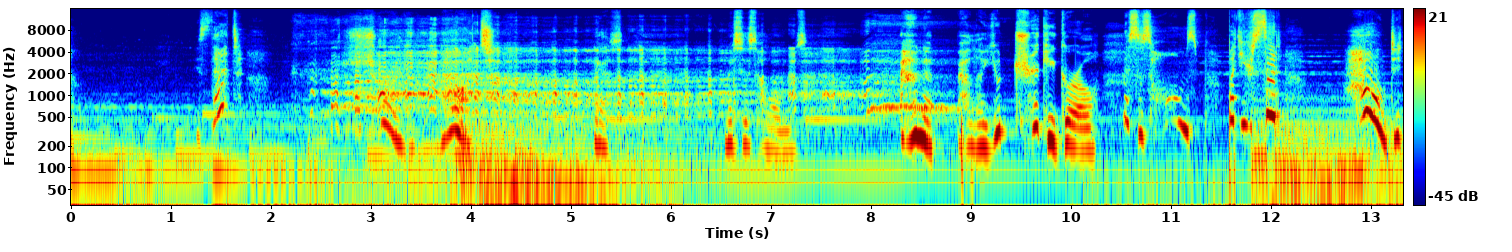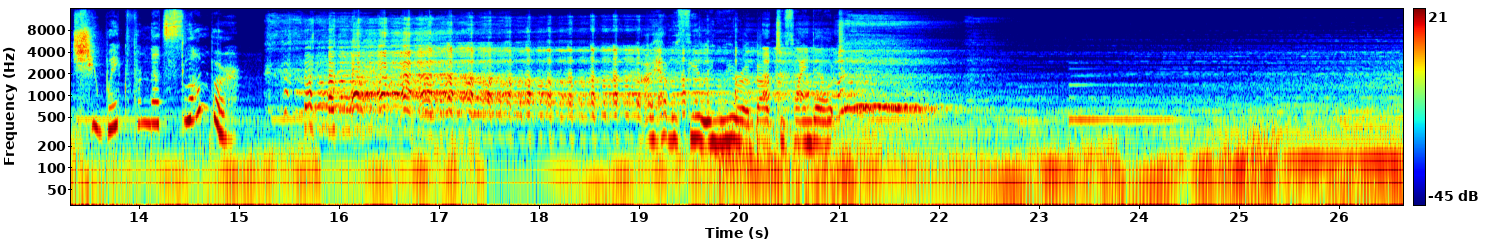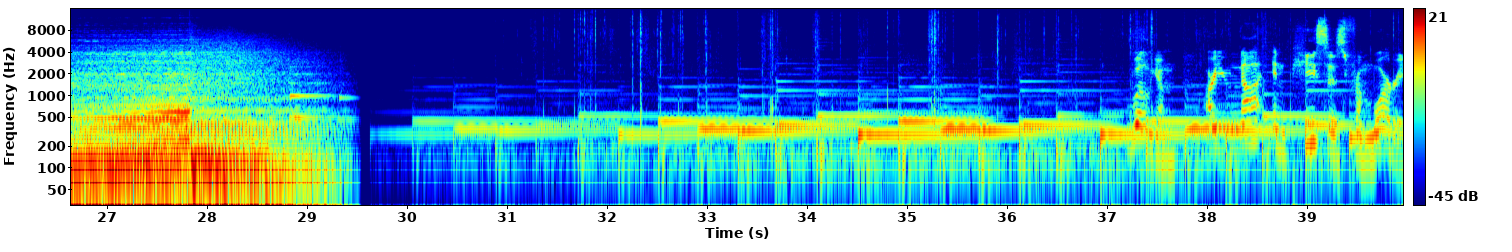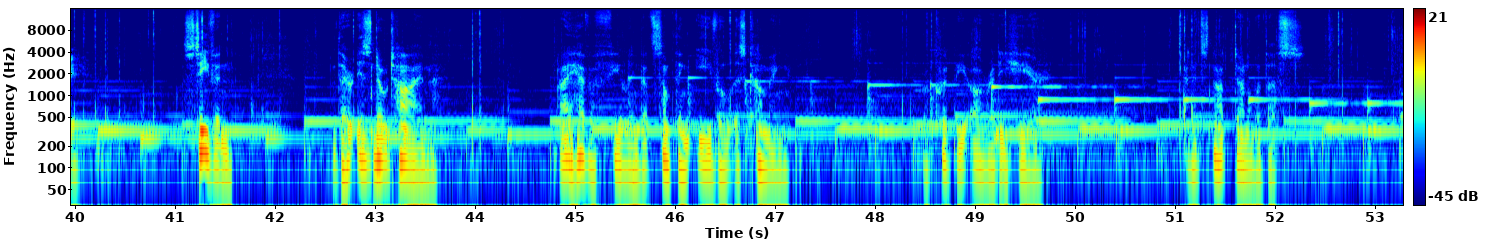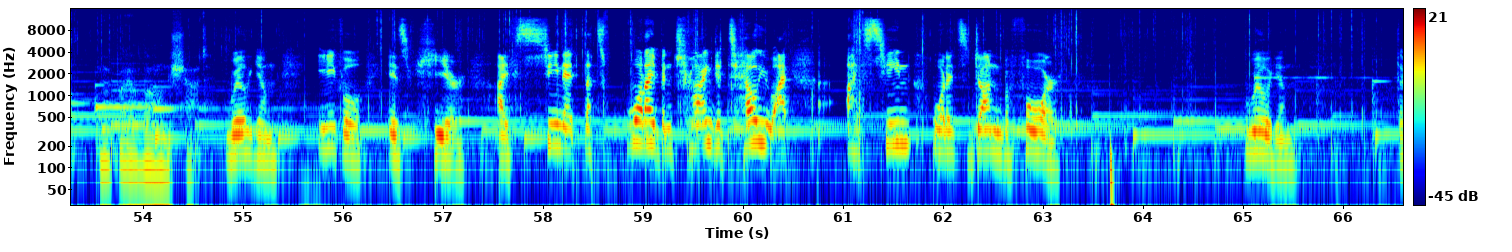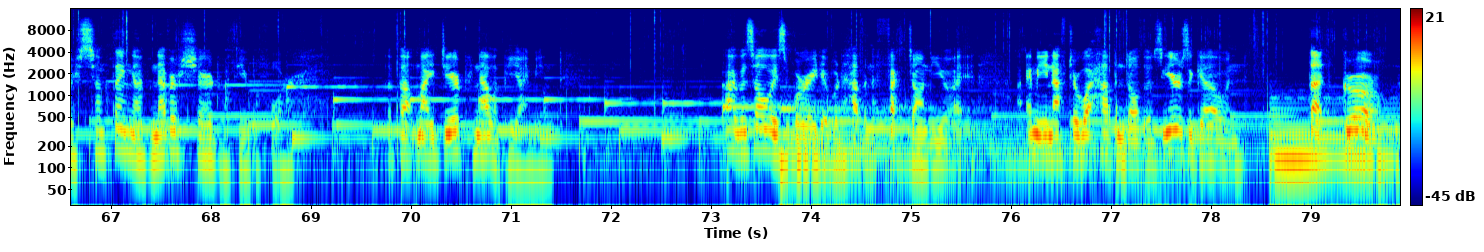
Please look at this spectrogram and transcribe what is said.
Is that? Surely not. Yes. Mrs. Holmes. Annabella, you tricky girl. Mrs. Holmes, but you said. How did she wake from that slumber? I have a feeling we are about to find out. William, are you not in pieces from worry? Stephen, there is no time. I have a feeling that something evil is coming, or could be already here. And it's not done with us. Not by a long shot. William, evil is here. I've seen it. That's what I've been trying to tell you. I I've seen what it's done before. William, there's something I've never shared with you before. About my dear Penelope, I mean. I was always worried it would have an effect on you. I I mean after what happened all those years ago and that girl.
